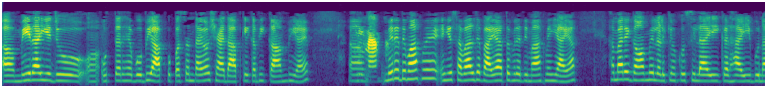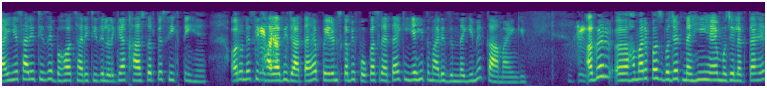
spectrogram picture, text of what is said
आ, मेरा ये जो उत्तर है वो भी आपको पसंद आए और शायद आपके कभी काम भी आए। आ, मेरे दिमाग में ये सवाल जब आया तो मेरे दिमाग में ये आया हमारे गाँव में लड़कियों को सिलाई कढ़ाई बुनाई ये सारी चीज़ें बहुत सारी चीज़ें लड़कियाँ खासतौर पे सीखती हैं और उन्हें सिखाया भी जाता है। पेरेंट्स का भी फोकस रहता है कि यही तुम्हारी ज़िंदगी में काम आएँगी। अगर आ, हमारे पास बजट नहीं है मुझे लगता है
